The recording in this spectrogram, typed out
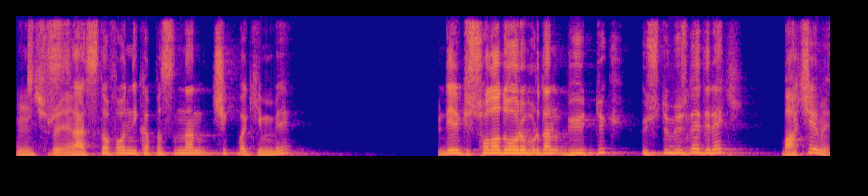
Hı, şuraya. Staff Omni kapısından çık bakayım bir. Şimdi diyelim ki sola doğru buradan büyüttük. Üstümüz ne direkt? Bahçe mi?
